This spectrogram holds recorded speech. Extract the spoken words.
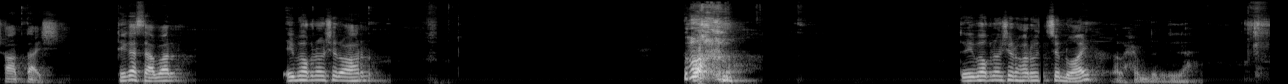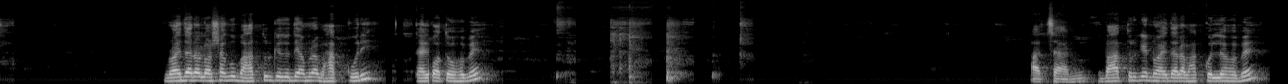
সাতাইশ। ঠিক আছে? আবার এই ভগ্নাংশের হর তো এই ভগ্নাংশের হর হচ্ছে নয়। আলহামদুলিল্লাহ। নয় দ্বারা লসাগু বাহাত্তরকে যদি আমরা ভাগ করি, তাহলে কত হবে? আচ্ছা বাহাত্তরকে নয় দ্বারা ভাগ করলে হবে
